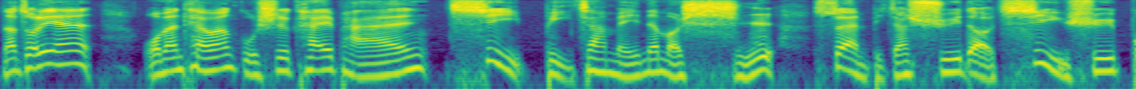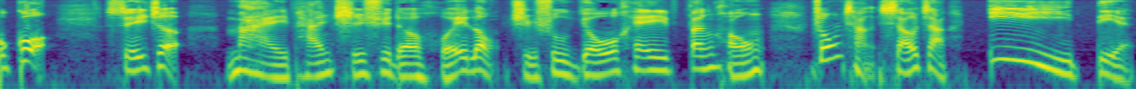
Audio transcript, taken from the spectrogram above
那昨天我们台湾股市开盘气比较没那么实，算比较虚的气虚。不过随着买盘持续的回笼，指数由黑翻红，中场小涨一点。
